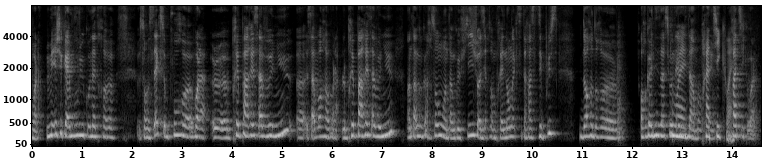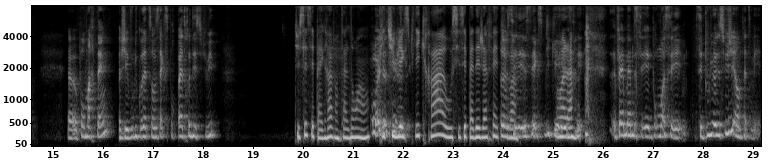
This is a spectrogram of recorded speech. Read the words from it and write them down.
voilà. Mais j'ai quand même voulu connaître euh, son sexe pour euh, voilà euh, préparer sa venue, savoir voilà le préparer sa venue en tant que garçon ou en tant que fille, choisir son prénom, etc. C'était plus d'ordre organisationnel, Ouais, bizarrement. pratique, ouais. Pratique, voilà. Euh, pour Martin, j'ai voulu connaître son sexe pour pas être déçue. Tu sais, c'est pas grave, hein, t'as le droit. Hein. Ouais, Puis tu sais, lui expliqueras ou si c'est pas déjà fait, tu Euh, c'est expliqué. Voilà. Enfin, même pour moi c'est plus un sujet en fait, mais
